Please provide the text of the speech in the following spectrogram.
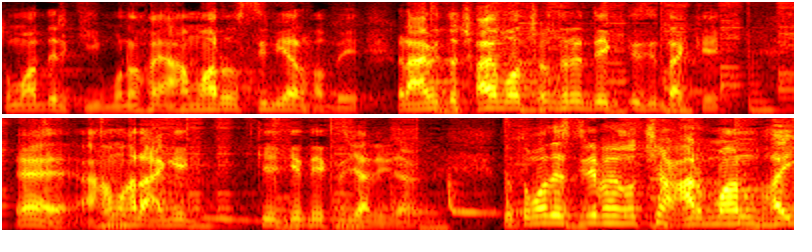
তোমাদের কি মনে হয় আমারও সিনিয়র হবে? কারণ আমি তো ছয় বছর ধরে দেখতেছি তাকে। হ্যাঁ আমার আগে কে কে দেখতে জানি না। তো তোমাদের সিনিয়র ভাই হচ্ছে আরমান ভাই।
